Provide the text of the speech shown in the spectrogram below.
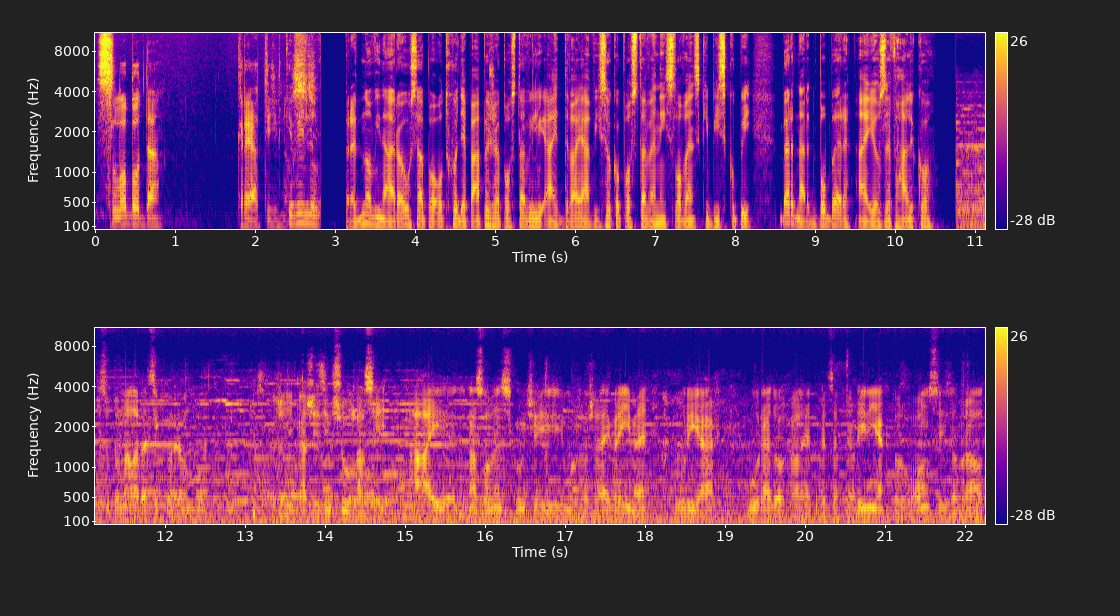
Sloboda, kreatívnosť. Pred novinárov sa po odchode pápeža postavili aj dvaja vysoko postavení slovenskí biskupy Bernard Bober a Jozef Haľko. Sú to malé veci, ktoré on povedal. že nie každý s ním súhlasí. A aj na Slovensku, či možno, že aj v Ríme, v kúriách, úradoch, ale predsa to je línia, ktorú on si zobral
